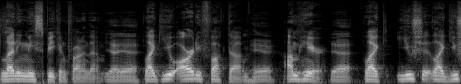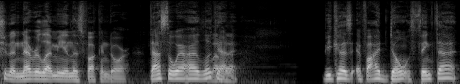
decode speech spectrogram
letting me speak in front of them. Yeah. Yeah. Like, you already fucked up. I'm here. I'm here. Yeah. Like you should like you should have never let me in this fucking door. That's the way I look Love at that. it. Because if I don't think that,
